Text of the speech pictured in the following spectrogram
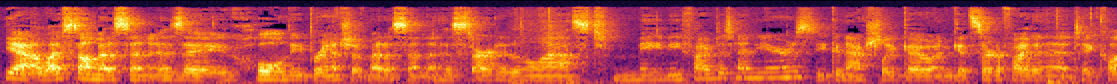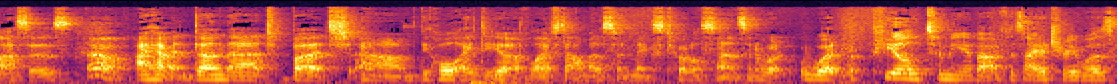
Yeah, lifestyle medicine is a whole new branch of medicine that has started in the last maybe five to ten years. You can actually go and get certified in it, take classes. Oh. I haven't done that, but um, the whole idea of lifestyle medicine makes total sense. And what what appealed to me about physiatry was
